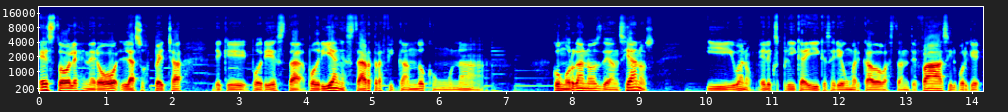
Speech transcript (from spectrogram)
Esto le generó la sospecha de que podría estar, podrían estar traficando con una con órganos de ancianos. Y bueno, él explica ahí que sería un mercado bastante fácil porque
